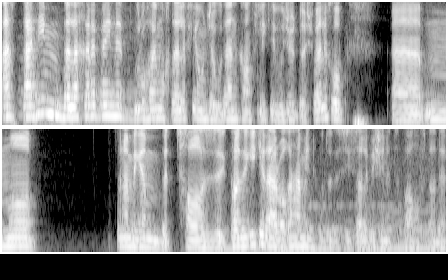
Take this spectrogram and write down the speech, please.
از قدیم بالاخره بین گروه های مختلفی که اونجا بودن کانفلیکتی وجود داشت ولی خب ما می‌تونم بگم به تازه تازگی که در واقع همین حدود سی سال پیش این اتفاق افتاده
